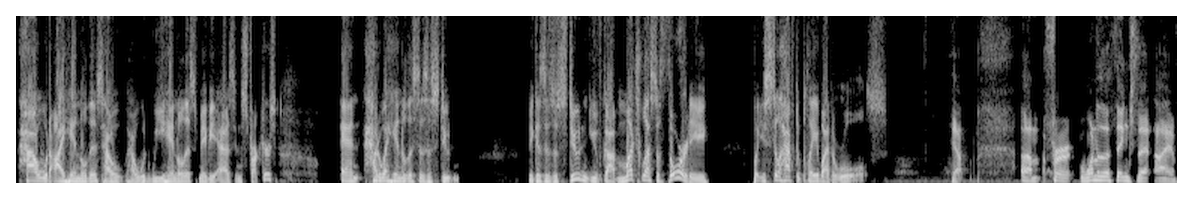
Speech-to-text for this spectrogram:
how would I handle this? How how would we handle this maybe as instructors? And how do I handle this as a student? Because as a student, you've got much less authority, but you still have to play by the rules. Yep. Um, for one of the things that I've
